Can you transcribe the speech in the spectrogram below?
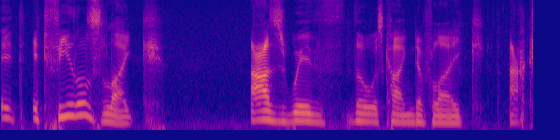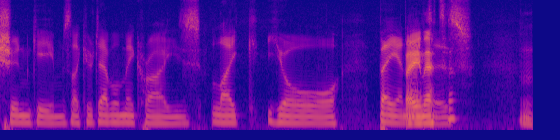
It it feels like, as with those kind of like action games, like your Devil May Cry's, like your Bayonettas, Bayonetta? Hmm.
